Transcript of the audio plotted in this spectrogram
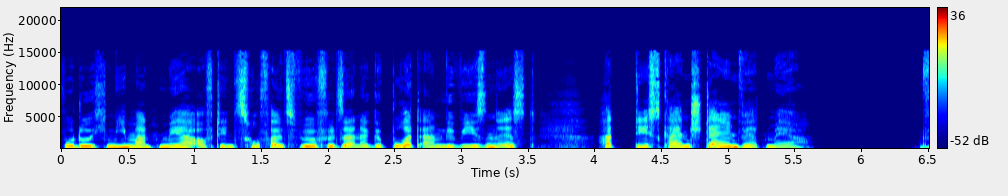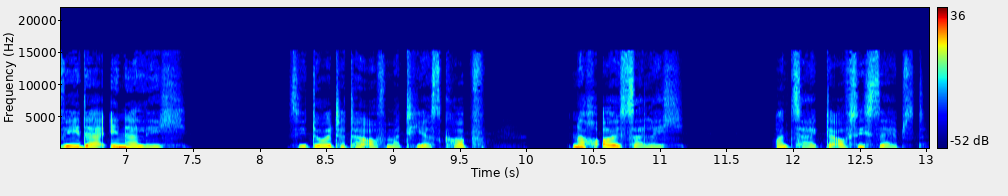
wodurch niemand mehr auf den Zufallswürfel seiner Geburt angewiesen ist, hat dies keinen Stellenwert mehr. Weder innerlich, sie deutete auf Matthias Kopf, noch äußerlich und zeigte auf sich selbst.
